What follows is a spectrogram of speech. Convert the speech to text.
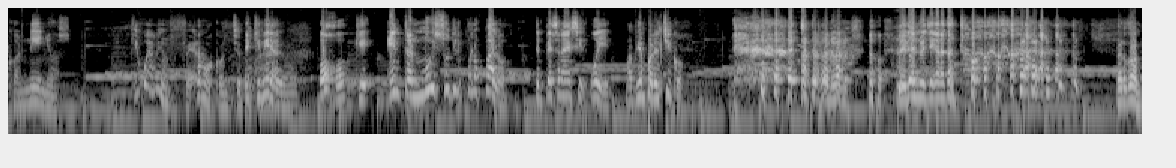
con niños. Qué weón enfermos, conchetumadre. Es que mira. Ojo, que entran muy sutil por los palos. Te empiezan a decir, oye, Más bien por el chico. no, no, no, no, la idea no es llegar a tanto. Perdón.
